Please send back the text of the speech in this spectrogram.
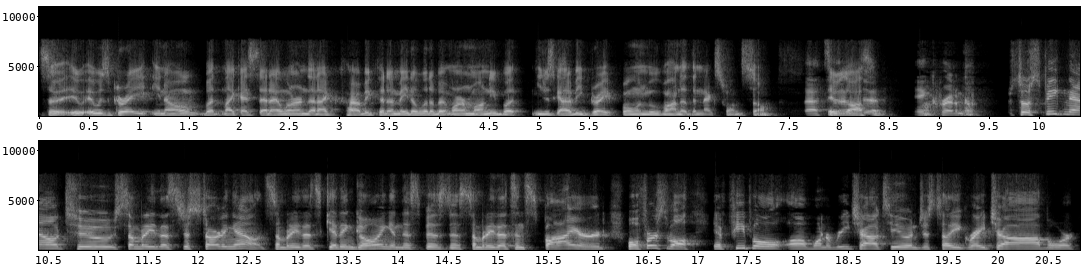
So it, it was great, you know. But like I said, I learned that I probably could have made a little bit more money, but you just got to be grateful and move on to the next one. So that's it was that's awesome. It. Incredible. So speak now to somebody that's just starting out, somebody that's getting going in this business, somebody that's inspired. Well, first of all, if people uh, want to reach out to you and just tell you great job or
